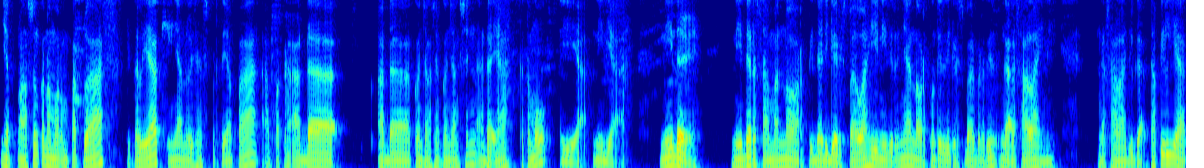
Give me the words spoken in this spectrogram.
Yap, langsung ke nomor 14. Kita lihat ini analisanya seperti apa. Apakah ada ada conjunction conjunction? Ada ya. Ketemu? Iya, ini dia. Neither. Neither sama nor. Tidak digaris bawahi neithernya nor pun tidak digaris bawahi berarti nggak salah ini. Nggak salah juga. Tapi lihat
